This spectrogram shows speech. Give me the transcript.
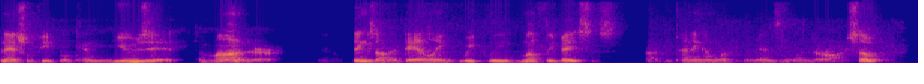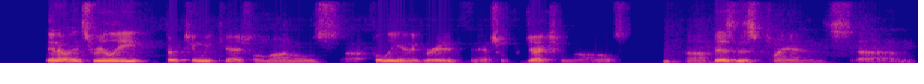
financial people can use it to monitor you know, things on a daily, weekly, monthly basis, uh, depending on what the demands of the lender are. So you know, it's really 13 week cash flow models, uh, fully integrated financial projection models, uh, business plans, um,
